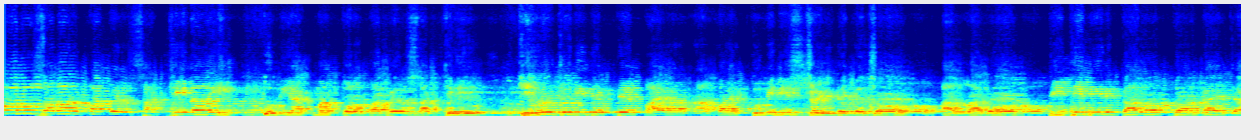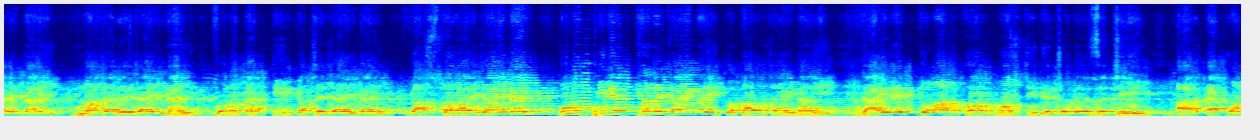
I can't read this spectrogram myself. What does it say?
মানুষ আমার পাপের সাক্ষী নাই, তুমি একমাত্র পাপের সাক্ষী। কেউ যদি দেখতে পায় আর না পায়, তুমি নিশ্চয়ই দেখেছ। আল্লাহ পৃথিবীর কারও দরগায় যায় নাই, মাজারে যায় নাই, কোন ব্যক্তির কাছে যায় নাই, গাছতলায় যায় নাই, কোন পীরের স্থানে যায় নাই, কোথাও যায় নাই। ডাইরেক্ট তোমার ঘর মসজিদে চলে এসেছি। আর এখন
